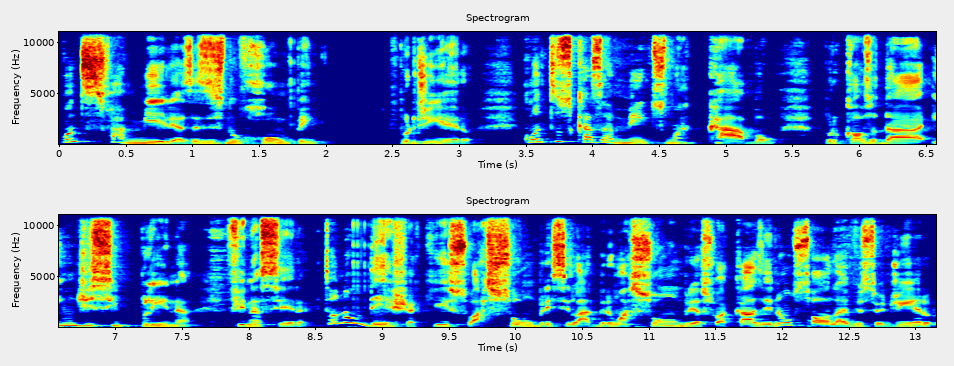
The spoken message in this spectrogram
quantas famílias às vezes não rompem por dinheiro? Quantos casamentos não acabam por causa da indisciplina financeira? Então não deixa que isso assombre, esse ladrão assombre a sua casa e não só leve o seu dinheiro,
